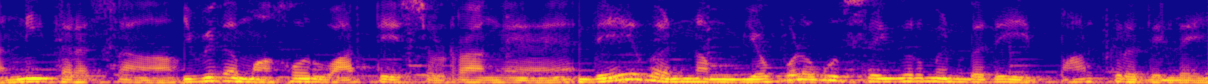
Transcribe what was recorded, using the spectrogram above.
அன்னை தரசா இவ்விதமாக ஒரு வார்த்தையை சொல்றாங்க. தேவன் நாம் எவ்வளவு செய்கிறோம் என்பதை பார்க்கிறதில்லை.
